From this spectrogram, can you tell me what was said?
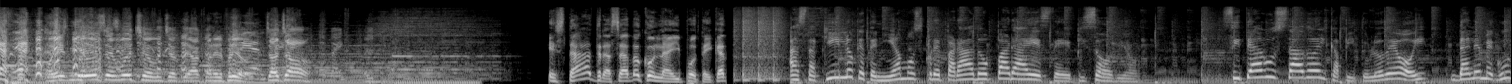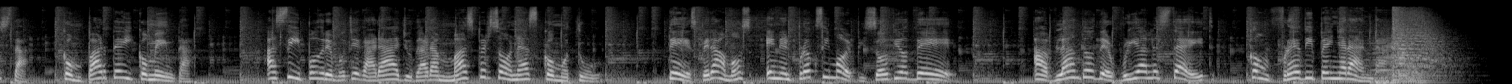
Hoy es miércoles. Cuídense mucho, mucho cuidado con el frío. Chao, chao. Bye, bye. ¿Está atrasado con la hipoteca? Hasta aquí lo que teníamos preparado para este episodio. Si te ha gustado el capítulo de hoy, dale me gusta, comparte y comenta. Así podremos llegar a ayudar a más personas como tú. Te esperamos en el próximo episodio de Hablando de Real Estate con Freddy Peñaranda.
